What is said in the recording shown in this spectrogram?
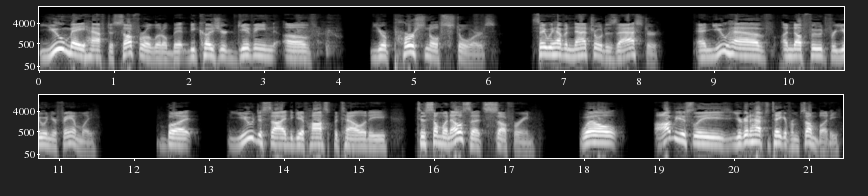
you may have to suffer a little bit because you're giving of your personal stores. Say we have a natural disaster and you have enough food for you and your family, but you decide to give hospitality to someone else that's suffering. Well, obviously you're going to have to take it from somebody.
